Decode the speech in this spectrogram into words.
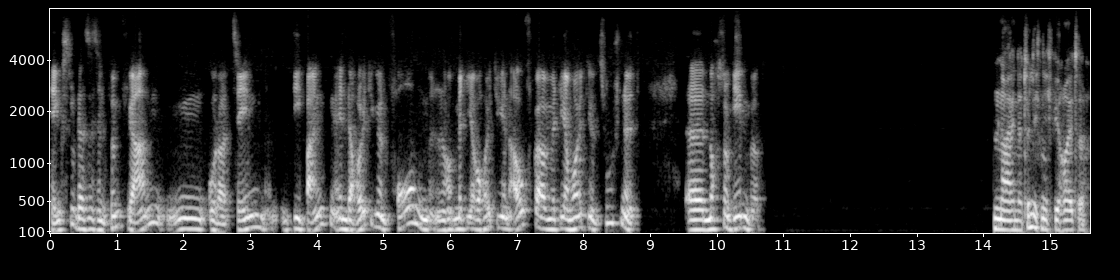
Denkst du, dass es in fünf Jahren mm, oder zehn die Banken in der heutigen Form, mit ihrer heutigen Aufgabe, mit ihrem heutigen Zuschnitt äh, noch so geben wird? Nein, natürlich nicht wie heute.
